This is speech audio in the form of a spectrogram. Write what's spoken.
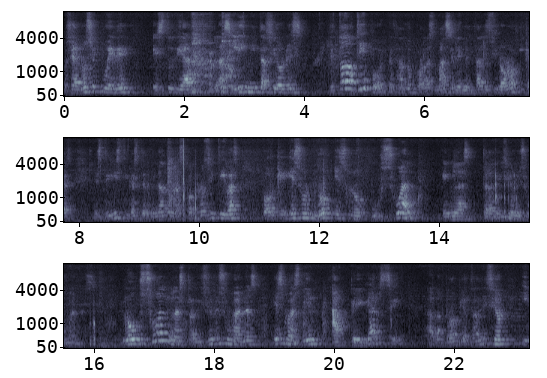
O sea, no se puede estudiar las limitaciones de todo tipo, empezando por las más elementales filológicas, estilísticas, terminando en las cognitivas, porque eso no es lo usual en las tradiciones humanas. Lo usual en las tradiciones humanas es más bien apegarse a la propia tradición y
